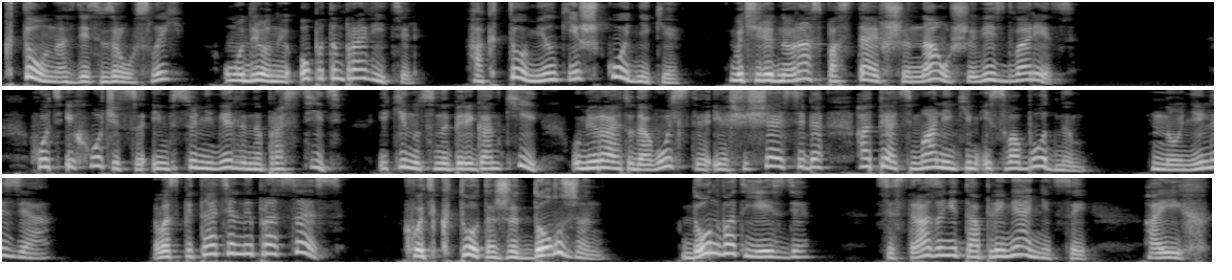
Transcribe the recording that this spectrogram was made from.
кто у нас здесь взрослый, умудренный опытом правитель, а кто мелкие шкодники, в очередной раз поставившие на уши весь дворец. Хоть и хочется им все немедленно простить, и кинуться на перегонки, умирая от удовольствия и ощущая себя опять маленьким и свободным. Но нельзя. Воспитательный процесс. Хоть кто-то же должен. Дон в отъезде. Сестра занята племянницей, а их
